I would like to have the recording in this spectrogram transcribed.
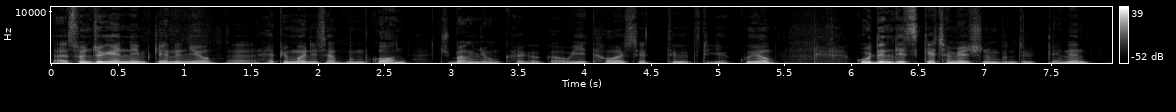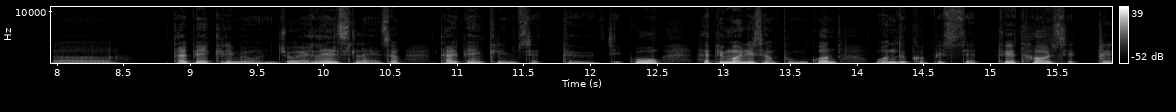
아, 손정현 님께는요. 아, 해피머니 상품권, 주방용 칼과 가위, 타월 세트 드리겠고요. 골든 디스크에 참여해 주시는 분들께는 어 달팽이 크림의 원조 엘렌슬라에서 달팽이 크림 세트 드리고 해피머니 상품권 원두커피 세트 타월 세트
